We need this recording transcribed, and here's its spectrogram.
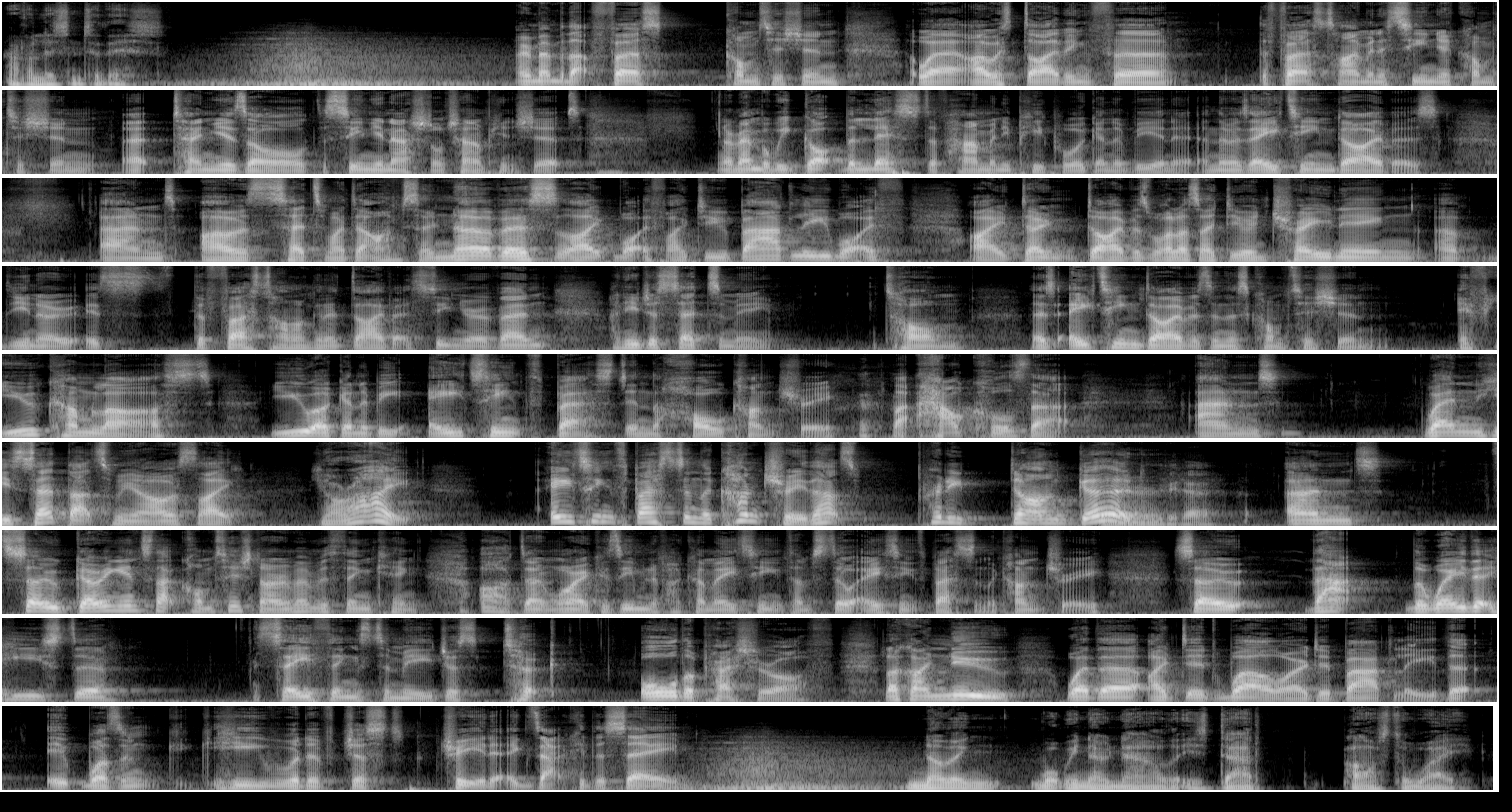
Have a listen to this. I remember that first competition where I was diving for the first time in a senior competition at 10 years old, the senior national championships. I remember we got the list of how many people were going to be in it, and there was 18 divers. And I was said to my dad, "I'm so nervous. Like, what if I do badly? What if I don't dive as well as I do in training? Uh, you know, it's the first time I'm going to dive at a senior event." And he just said to me, "Tom, there's 18 divers in this competition. If you come last, you are going to be 18th best in the whole country. like, how cool's that?" And when he said that to me, I was like, "You're right. 18th best in the country. That's pretty darn good." Yeah. yeah. And so going into that competition, I remember thinking, "Oh, don't worry, because even if I come 18th, I'm still 18th best in the country." So that the way that he used to say things to me just took all the pressure off. Like I knew whether I did well or I did badly that it wasn't. He would have just treated it exactly the same knowing what we know now that his dad passed away,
